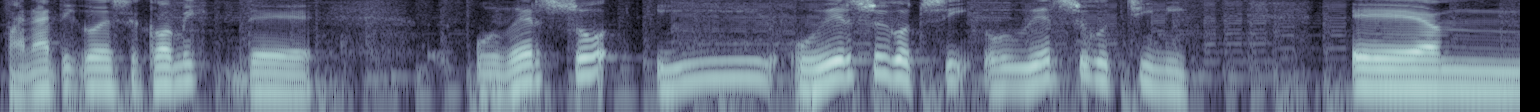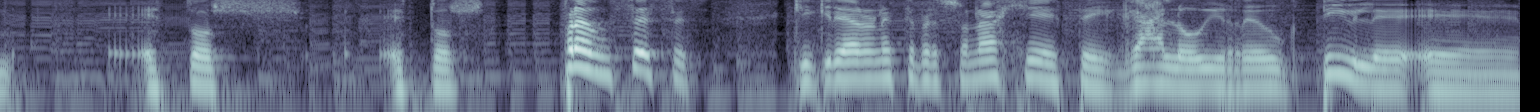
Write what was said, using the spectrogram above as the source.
fanático de ese cómic de Uderzo y Uderzo y, Uderzo y Gocchini. Em, estos, estos franceses que crearon este personaje, este galo irreductible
